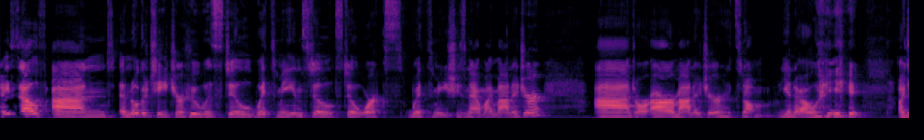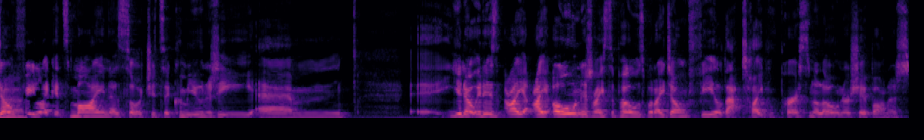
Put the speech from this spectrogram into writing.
myself and another teacher who was still with me and still still works with me. She's now my manager, and or our manager. It's not, you know, I don't Yeah. feel like it's mine as such. It's a community. Um, you know, it is. I I own it, I suppose, but I don't feel that type of personal ownership on it.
